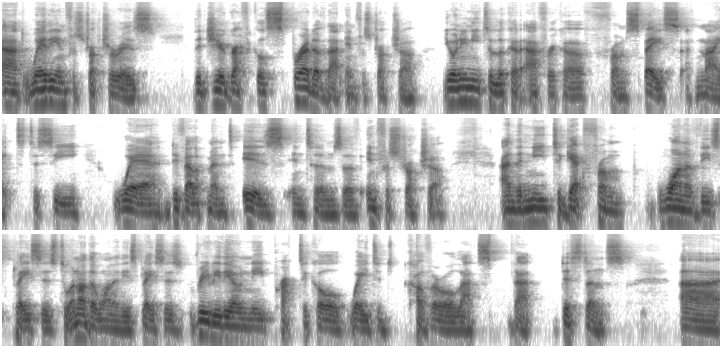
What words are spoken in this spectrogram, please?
at where the infrastructure is the geographical spread of that infrastructure you only need to look at Africa from space at night to see where development is in terms of infrastructure and the need to get from one of these places to another one of these places, really the only practical way to cover all that that distance uh,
